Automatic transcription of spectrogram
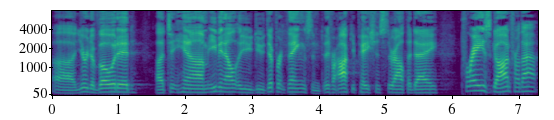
uh, you're devoted uh, to Him, even though you do different things and different occupations throughout the day. Praise God for that.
